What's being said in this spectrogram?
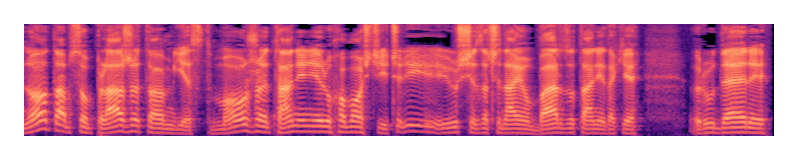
no, tam są plaże, tam jest morze, tanie nieruchomości, czyli już się zaczynają bardzo tanie takie rudery.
